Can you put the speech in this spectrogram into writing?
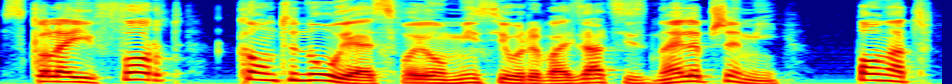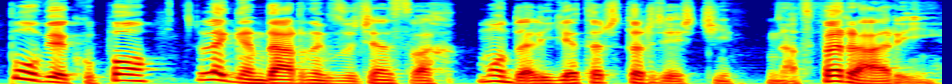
Z kolei Ford kontynuuje swoją misję rywalizacji z najlepszymi ponad pół wieku po legendarnych zwycięstwach modeli GT40 nad Ferrari.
